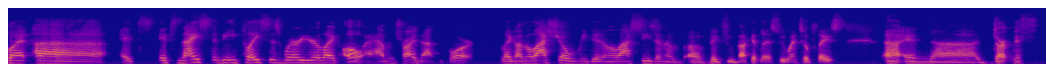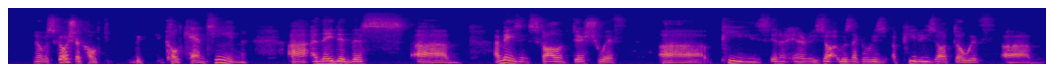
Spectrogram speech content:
but uh, it's it's nice to be places where you're like, oh, I haven't tried that before. Like on the last show we did on the last season of, of Big Food Bucket List, we went to a place uh, in uh, Dartmouth, Nova Scotia called called Canteen, uh, and they did this um, amazing scallop dish with uh, peas in a, in a risotto. It was like a, ris- a pea risotto with um,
